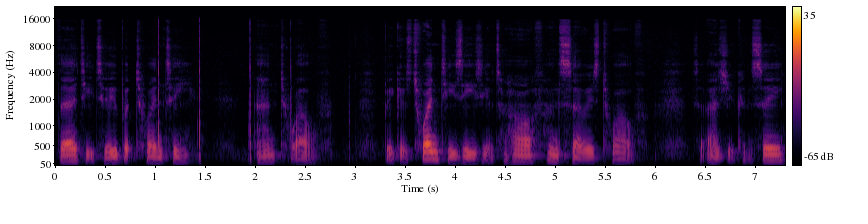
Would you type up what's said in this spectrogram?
32 but 20 and 12 because 20 is easier to half and so is 12. So as you can see,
